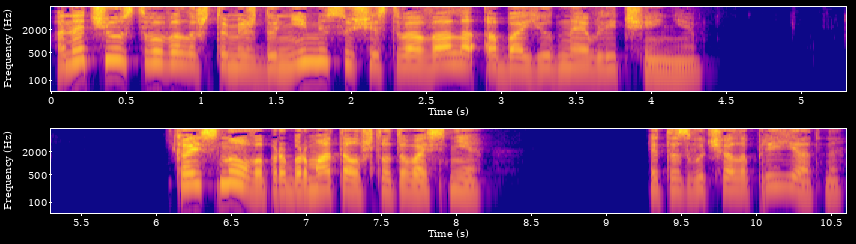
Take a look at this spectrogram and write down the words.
она чувствовала, что между ними существовало обоюдное влечение. Кай снова пробормотал что-то во сне. Это звучало приятно.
